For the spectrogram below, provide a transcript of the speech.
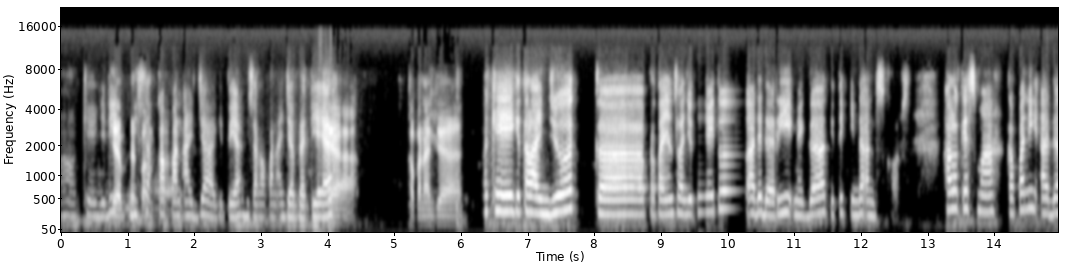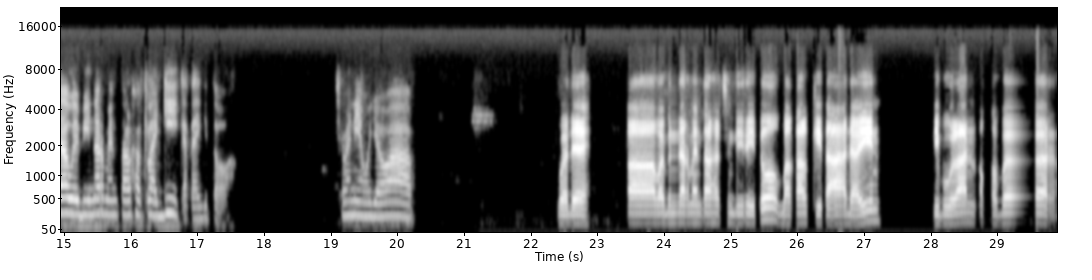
Oke, jadi ya, bisa banget. kapan aja gitu ya, bisa kapan aja berarti ya. Ya, kapan aja. Oke, kita lanjut ke pertanyaan selanjutnya itu ada dari Mega titik Indah underscore. Halo Kesma, kapan nih ada webinar mental health lagi katanya gitu? Siapa nih yang mau jawab? Gue deh uh, webinar mental health sendiri itu bakal kita adain di bulan Oktober,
